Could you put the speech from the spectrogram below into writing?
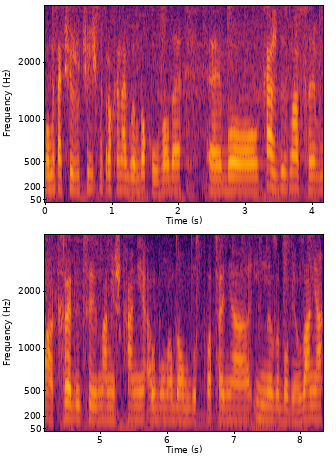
bo my tak się rzuciliśmy trochę na głęboką wodę, e, bo każdy z nas ma kredyt na mieszkanie albo na dom do spłacenia, inne zobowiązania.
